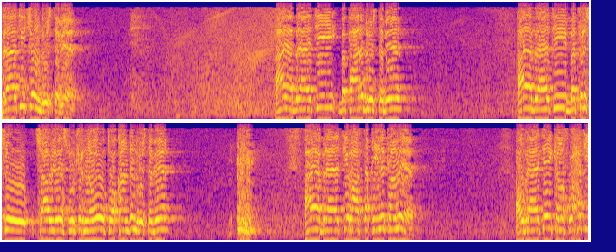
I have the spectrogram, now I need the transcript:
براتی چۆن دروستە بێ؟ ئایا برایەتی بە پارە دروستە بێ؟ ئایا برایەتی بە ترس و چاو لێ سوورکردنەوە و تۆقاندن دروستە بێ ئایا برایەتی ڕاستەقینە کامەیە ئەو برایەتی کە مەسلحەتی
